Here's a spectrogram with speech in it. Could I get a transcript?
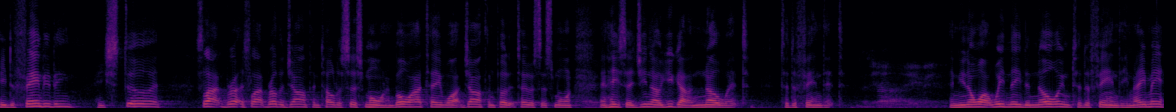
he defended him, he stood. It's like, it's like Brother Jonathan told us this morning. Boy, I tell you what, Jonathan put it to us this morning, and he said, You know, you got to know it to defend it. And you know what? We need to know Him to defend Him. Amen.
